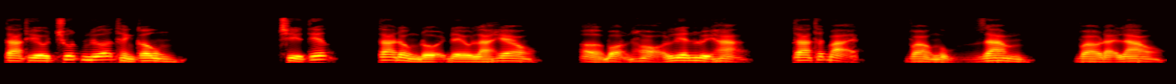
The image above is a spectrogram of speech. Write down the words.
ta thiếu chút nữa thành công. Chỉ tiếc, ta đồng đội đều là heo, ở bọn họ liên lụy hạ, ta thất bại, vào ngục giam, vào đại lao.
